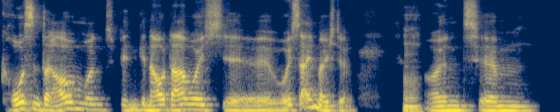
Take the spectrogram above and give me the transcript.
großen Traum und bin genau da, wo ich, äh, wo ich sein möchte. Mhm. Und ähm,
